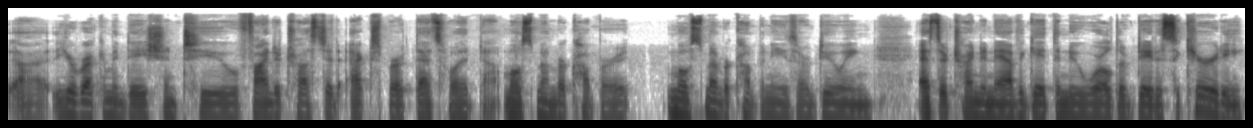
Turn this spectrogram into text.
know, uh, your recommendation to find a trusted expert. That's what uh, most member company, most member companies are doing as they're trying to navigate the new world of data security.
